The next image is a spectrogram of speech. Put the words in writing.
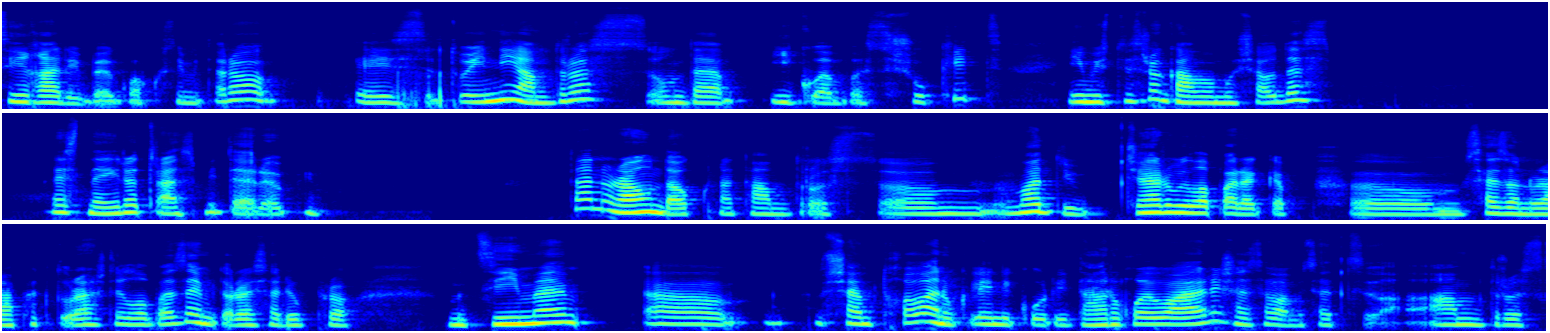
სიღარიბე გვაქვს, იმიტომ რომ ეს ტვინი ამ დროს უნდა იკვებოს შუქით, იმისთვის რომ გამომუშავდეს ეს ნეიროტრანსმიტერები. და ნუ რა უნდა ვქნათ ამ დროს? მოდი, ჯერ ვილაპარაკებ სეზონურ აფექტურ აშლილობაზე, იმიტომ რომ ეს არის უფრო მძიმე შემთხვევა, ანუ კლინიკური დარღვევა არის, შესაბამისად ამ დროს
